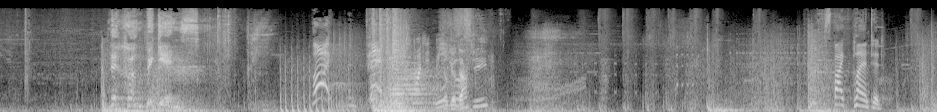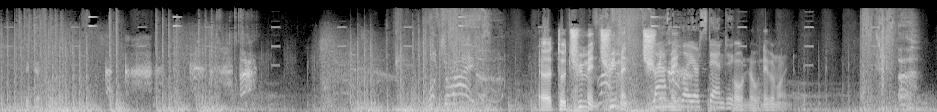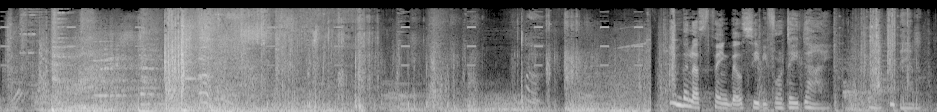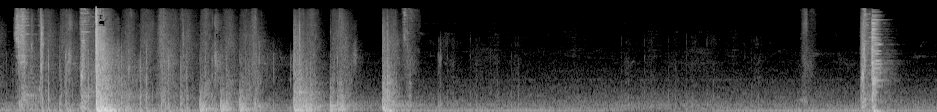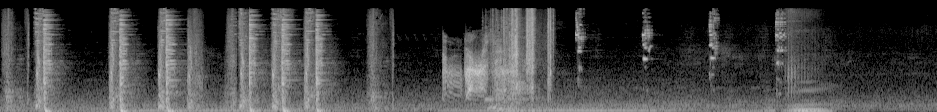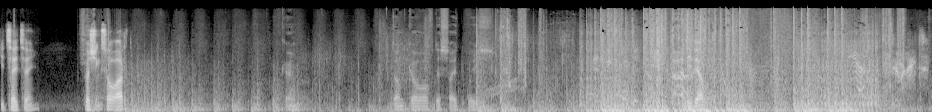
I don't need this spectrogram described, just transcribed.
Hi! I'm pissed! He'll go down. G. Spike planted. Be careful. Watch your eyes. Uh, to three main, three main, three Last player standing. Oh no, never mind. I'm the last thing they'll see before they die. Lucky them. It's side side. Pushing so hard. Okay. Don't go off the side, please. Need help?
